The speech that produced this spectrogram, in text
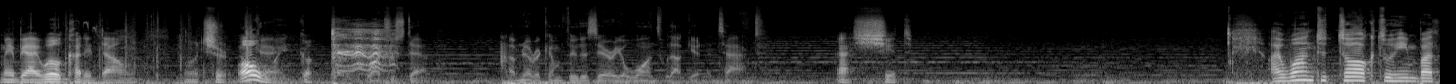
Maybe I will cut it down. I'm not sure. Oh Okay. my god. Watch your step. I've never come through this area once without getting attacked. Ah, shit. I want to talk to him, but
